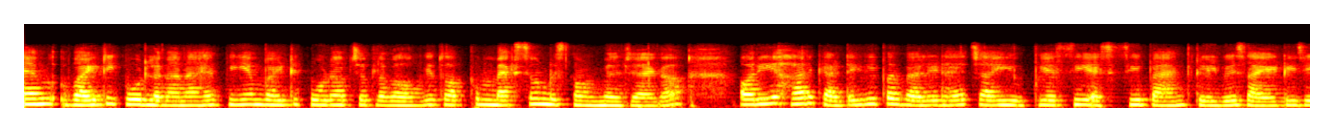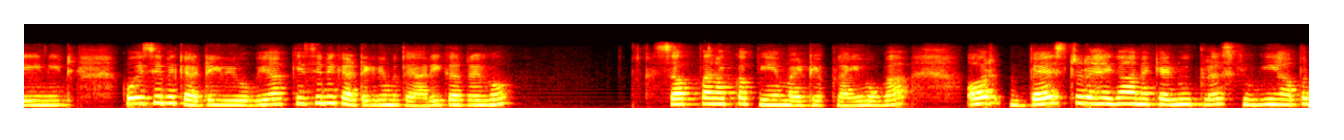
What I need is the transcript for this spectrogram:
M Y T code लगाना है। P M Y T code आप जब लगाओगे तो आपको मैक्सिमम डिस्काउंट मिल जाएगा। और ये हर कैटेगरी पर वैलिड है, चाहे UPSC SSC bank railways IIT JEE NEET कोई सी भी कैटेगरी होगी, आप किसी भी कैटेगरी में तैयारी कर रहे हो, सब पर आपका P M I T apply होगा। और बेस्ट रहेगा अन अकेडमी प्लस क्योंकि यहाँ पर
